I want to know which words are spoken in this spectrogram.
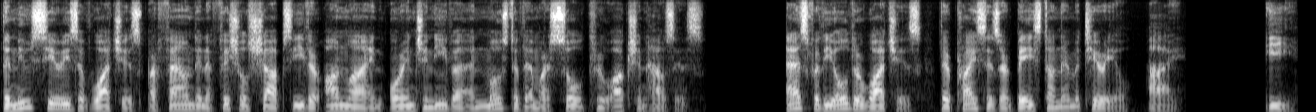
The new series of watches are found in official shops either online or in Geneva and most of them are sold through auction houses. As for the older watches, their prices are based on their material, i.e.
